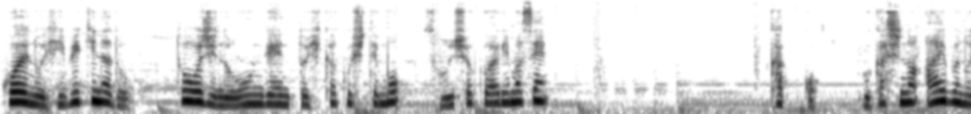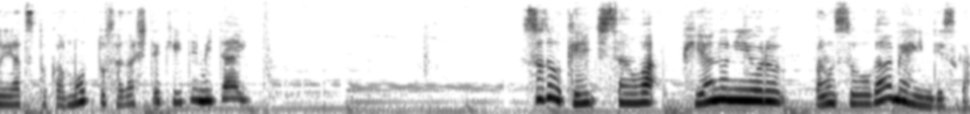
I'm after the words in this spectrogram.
声の響きなど当時の音源と比較しても遜色ありません。かっこ昔のアイブのやつとかもっと探して聞いてみたい。須藤健一さんはピアノによる伴奏がメインですが、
